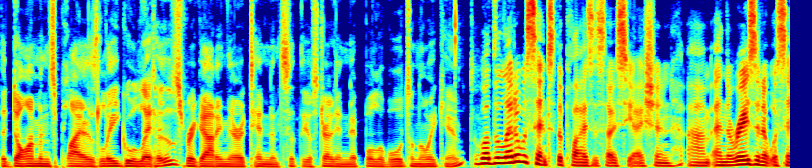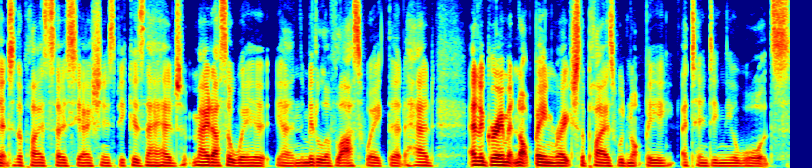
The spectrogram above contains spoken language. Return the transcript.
the Diamonds players legal letters regarding their attendance at the Australian Netball Awards on the weekend? Well, the letter was sent to the Players Association, um, and the reason it was sent to the Players Association is because they had made us aware in the middle of last week that had an agreement not been reached, the players would not be attending the awards.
